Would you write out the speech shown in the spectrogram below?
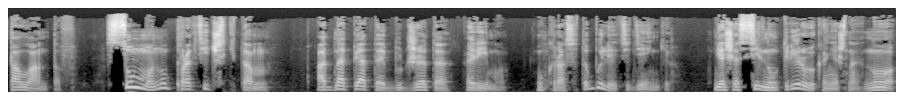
талантов. Сумма, ну, практически там одна пятая бюджета Рима. У Краса это были эти деньги – я сейчас сильно утрирую, конечно, но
